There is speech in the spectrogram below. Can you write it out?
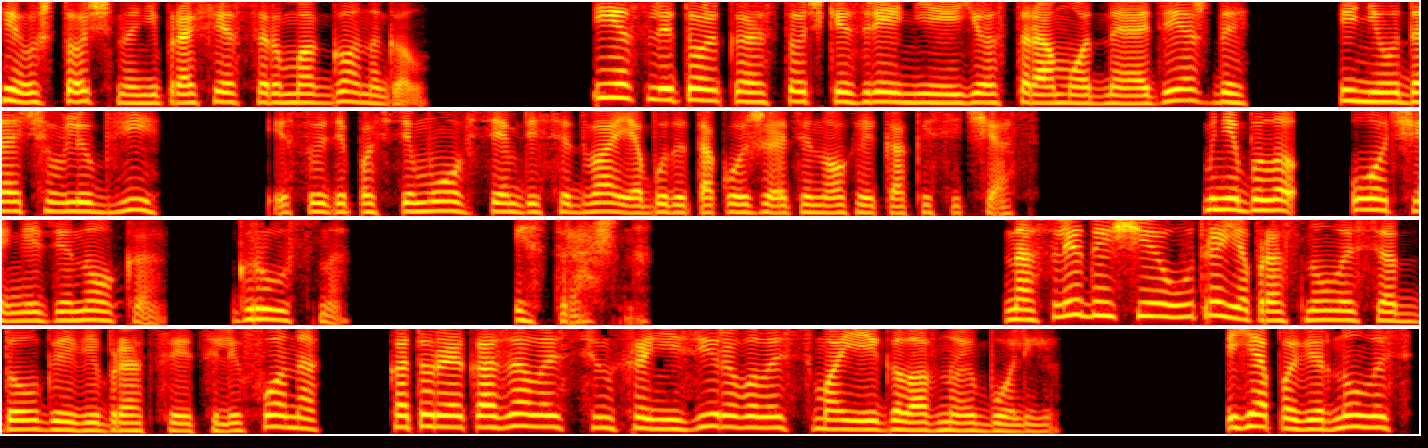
И уж точно не профессор МакГонагал. Если только с точки зрения ее старомодной одежды и неудачи в любви, и, судя по всему, в 72 я буду такой же одинокой, как и сейчас. Мне было очень одиноко, грустно и страшно. На следующее утро я проснулась от долгой вибрации телефона, которая, казалось, синхронизировалась с моей головной болью. Я повернулась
